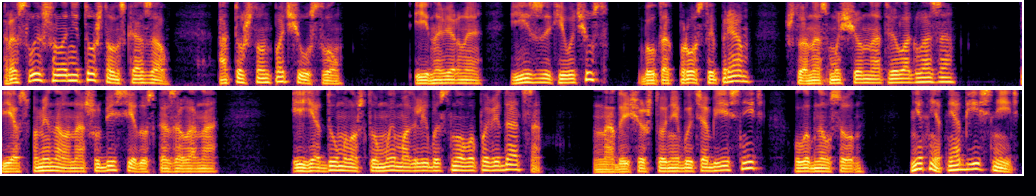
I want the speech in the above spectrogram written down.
расслышала не то, что он сказал, а то, что он почувствовал. И, наверное, язык его чувств был так прост и прям, что она смущенно отвела глаза. «Я вспоминала нашу беседу», — сказала она, — «и я думала, что мы могли бы снова повидаться». «Надо еще что-нибудь объяснить?» — улыбнулся он. «Нет-нет, не объяснить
